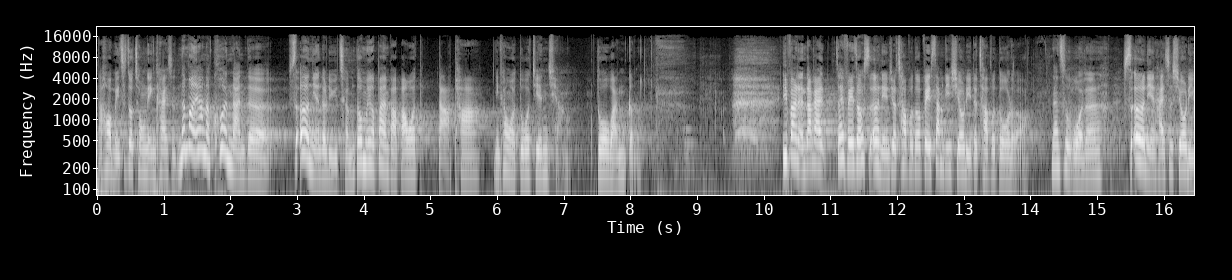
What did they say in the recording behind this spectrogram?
然后每次都从零开始，那么样的困难的十二年的旅程都没有办法把我打趴。你看我多坚强。多玩梗，一般人大概在非洲十二年就差不多被上帝修理的差不多了哦。但是我呢，十二年还是修理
